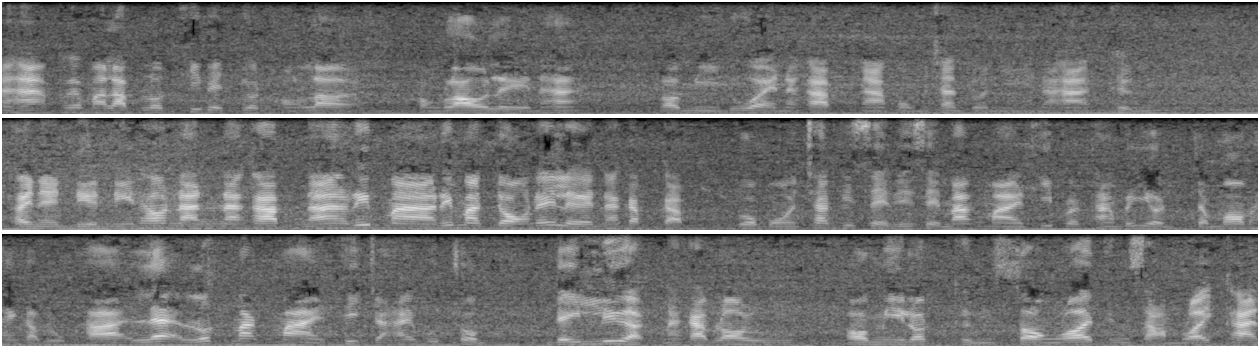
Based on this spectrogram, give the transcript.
นะฮะเพื่อมารับรถที่เป็นยนต์ของเราของเราเลยนะฮะ เรามีด้วยนะครับนะโปรโมชั่นตัวนี้นะฮะถึงภายในเดือนนี้เท่านั้นนะครับนะรีบมารีบมาจองได้เลยนะครับกับตัวโปรโมชั่นพิเศษพิเศษมากมายที่ทางประโยชน์จะมอบให้กับลูกค้า และรถมากมายที่จะให้ผู้ชมได้เลือกนะครับ เราเรามีรถถึง 200ถึง300 คัน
